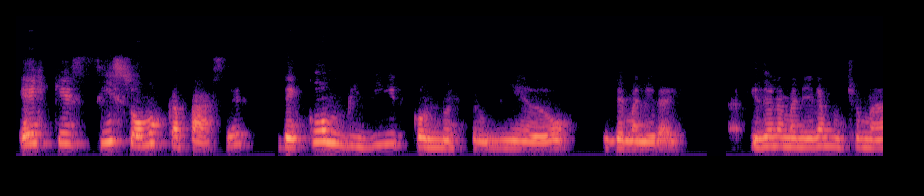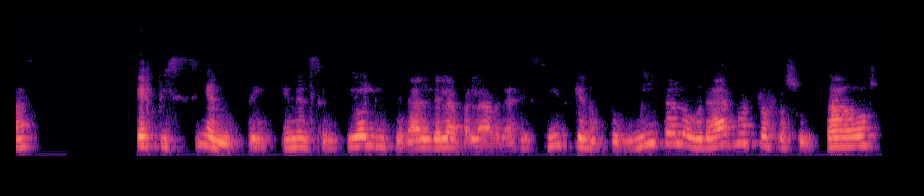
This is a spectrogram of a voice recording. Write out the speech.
es que sí somos capaces de convivir con nuestro miedo de manera y de una manera mucho más eficiente en el sentido literal de la palabra, es decir, que nos permita lograr nuestros resultados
